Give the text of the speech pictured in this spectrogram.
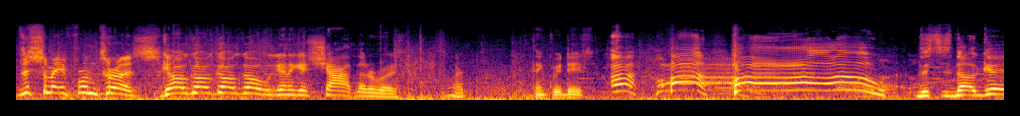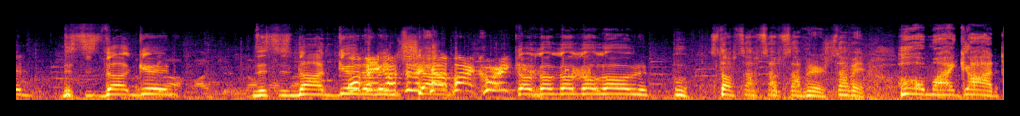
There's something in front of us. Go, go, go, go. We're gonna get shot, literally. What? I think we did. Oh! Oh! Oh! This is not good. This is not good. This is not good. Okay, I'm go being to the car shot. park, quick! Go, go, go, go, go. Oh, stop, stop, stop, stop here. Stop it. Oh my god.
